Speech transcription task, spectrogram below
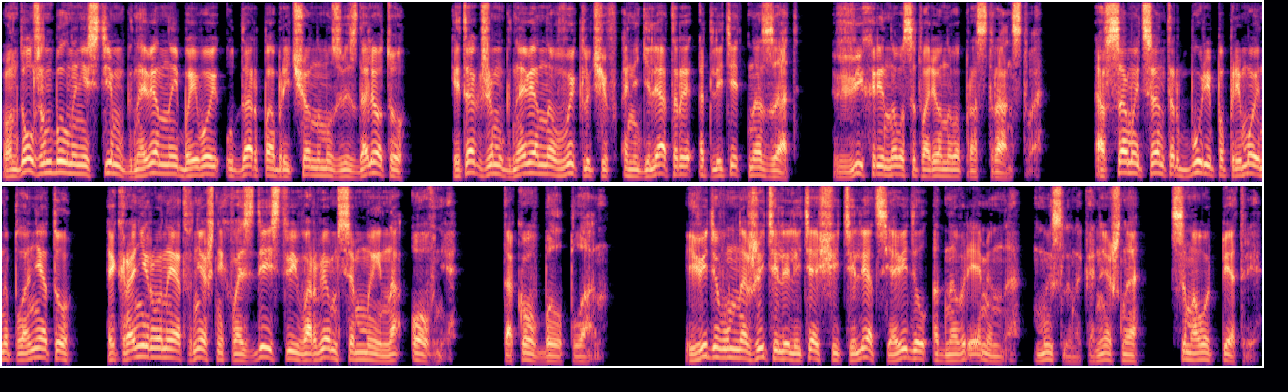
Он должен был нанести мгновенный боевой удар по обреченному звездолету и также мгновенно выключив аннигиляторы, отлететь назад, в вихре новосотворенного пространства. А в самый центр бури по прямой на планету Экранированные от внешних воздействий, ворвемся мы на Овне. Таков был план. И видя в умножителе летящий телец, я видел одновременно, мысленно, конечно, самого Петри.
